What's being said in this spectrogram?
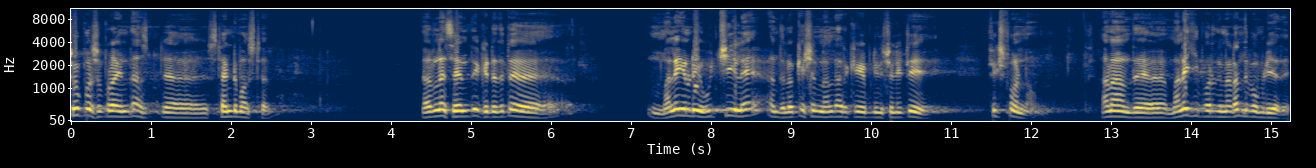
சூப்பர் சூப்பராக தான் ஸ்டண்ட் மாஸ்டர். எல்லாம் சேர்ந்து கிட்டத்தட்ட மலையினுடைய உச்சியில் அந்த லொக்கேஷன் நல்லா இருக்குது அப்படின்னு சொல்லிட்டு ஃபிக்ஸ் பண்ணோம். ஆனால் அந்த மலைக்கு போகிறது நடந்து போக முடியாது.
